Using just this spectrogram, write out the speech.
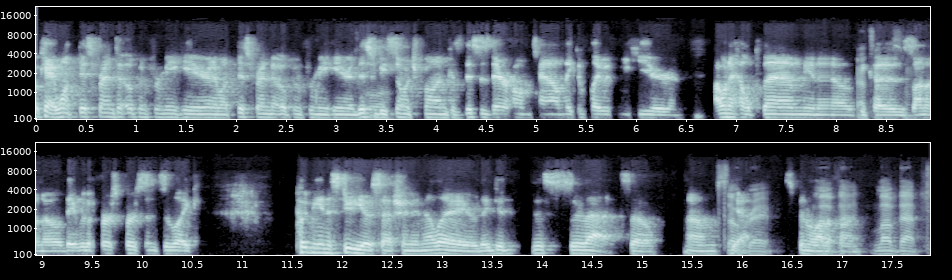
okay, I want this friend to open for me here, and I want this friend to open for me here, and this cool. would be so much fun because this is their hometown. They can play with me here, and I want to help them, you know, That's because awesome. I don't know, they were the first person to like put me in a studio session in LA, or they did this or that. So, um, so yeah, great. It's been a Love lot of fun. That. Love that.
